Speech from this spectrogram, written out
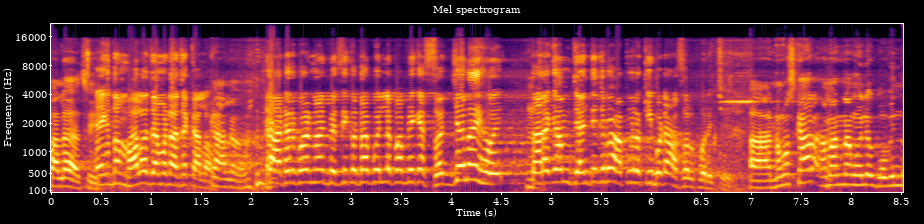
ভালো আছি। একদম ভালো জামাটা আছে কালো। কালো। পরে নয় বেশি কথা বললে পাবলিকের সহ্য নাই হয়। তার আগে আমি জানতে চাবো আপনার কি বটা আসল পরিচয়। নমস্কার আমার নাম হলো গোবিন্দ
